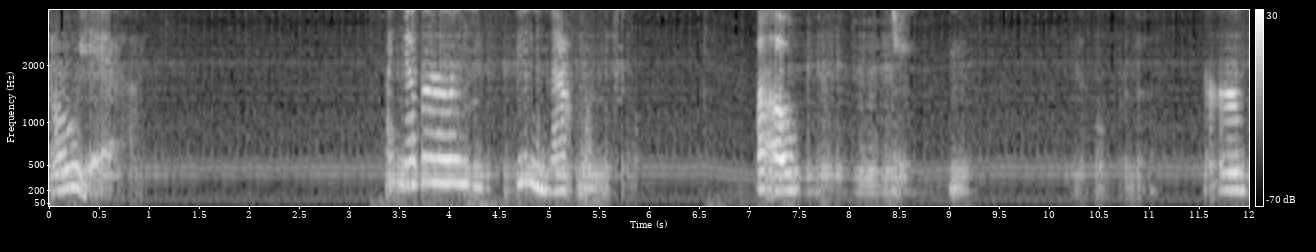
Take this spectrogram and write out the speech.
Oh yeah. I never been in that one before. Uh-oh. Over the curb.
